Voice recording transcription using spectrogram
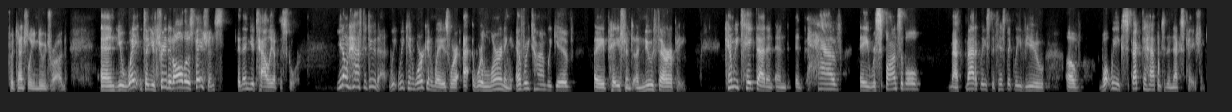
potentially new drug. And you wait until you've treated all those patients and then you tally up the score. You don't have to do that. We, we can work in ways where uh, we're learning every time we give a patient a new therapy. Can we take that and, and, and have a responsible, mathematically, statistically view of what we expect to happen to the next patient?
